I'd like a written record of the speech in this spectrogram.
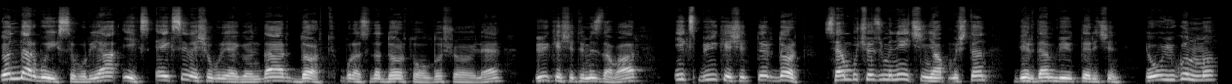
Gönder bu x'i buraya. x eksi 5'i buraya gönder. 4. Burası da 4 oldu şöyle. Büyük eşitimiz de var. x büyük eşittir 4. Sen bu çözümü ne için yapmıştın? Birden büyükler için. E uygun mu?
